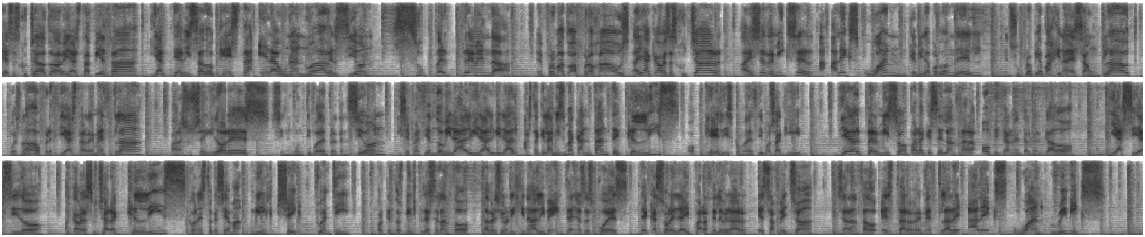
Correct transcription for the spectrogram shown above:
Habías escuchado todavía esta pieza, ya te he avisado que esta era una nueva versión súper tremenda. En formato Afro House, ahí acabas de escuchar a ese remixer, a Alex One, que mira por dónde él, en su propia página de SoundCloud, pues nada, ofrecía esta remezcla para sus seguidores, sin ningún tipo de pretensión, y se fue haciendo viral, viral, viral, hasta que la misma cantante, Kelis, o Kellys como decimos aquí, diera el permiso para que se lanzara oficialmente al mercado y así ha sido. Acaba de escuchar a Kelis con esto que se llama Milkshake 20, porque en 2003 se lanzó la versión original y 20 años después, de casualidad y para celebrar esa fecha, se ha lanzado esta remezcla de Alex One Remix.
